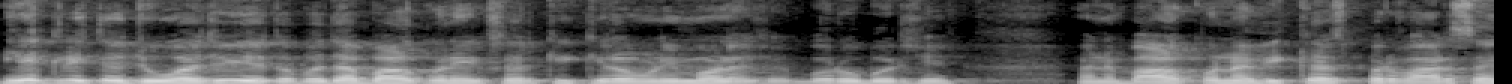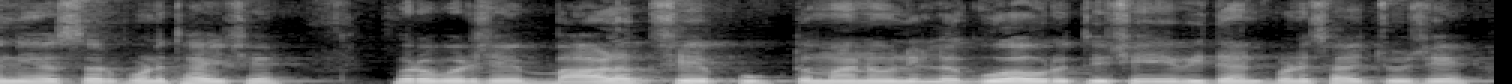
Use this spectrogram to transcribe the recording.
એક રીતે જોવા જઈએ તો બધા બાળકોને એક સરખી કેળવણી મળે છે, બરોબર છે? અને બાળકોના વિકાસ પર વારસાની અસર પણ થાય છે, બરોબર છે? બાળક છે પુખ્ત માનવની લઘુ આવૃત્તિ છે, એ વિધાન પણ સાચું છે.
